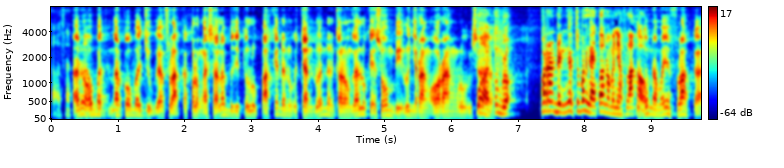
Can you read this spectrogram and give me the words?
salah satu Ada nama. obat narkoba juga Flaka kalau nggak salah begitu lu pakai dan lu kecanduan dan kalau nggak lu kayak zombie, lu nyerang orang, lu bisa Wah itu belum pernah denger cuman nggak tahu namanya Flaka. itu Om. namanya Flaka.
